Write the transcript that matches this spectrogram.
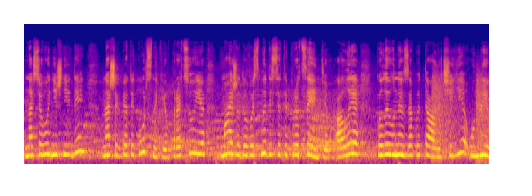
на сьогоднішній день наших п'ятикурсників працює майже до 80%. Але коли у них запитали, чи є у них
